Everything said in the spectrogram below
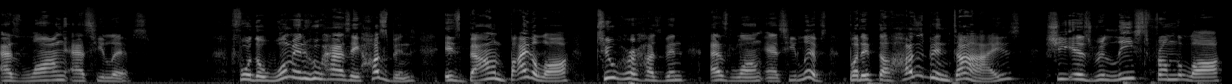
as long as he lives. For the woman who has a husband is bound by the law to her husband as long as he lives. But if the husband dies, she is released from the law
